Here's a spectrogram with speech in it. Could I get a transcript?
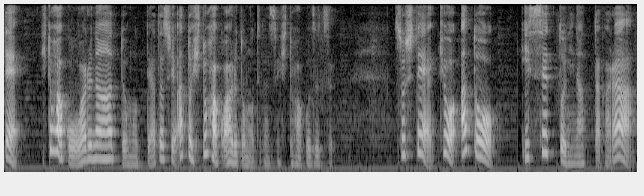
で1箱終わるなって思って私あと1箱あると思ってたんですよ1箱ずつ。そして今日あと1セットになったから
